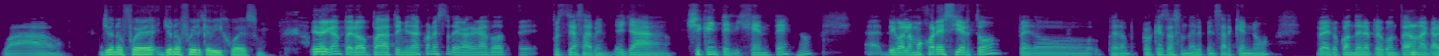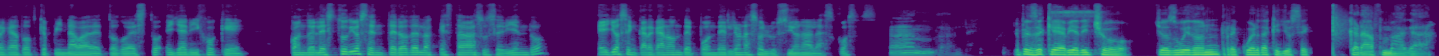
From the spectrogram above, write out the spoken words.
Wow. Yo no, fue, yo no fui el que dijo eso. Mira, Oigan, pero para terminar con esto de Gal Gadot, eh, pues ya saben, ella, chica inteligente, ¿no? Eh, digo, a lo mejor es cierto, pero, pero creo que es razonable pensar que no. pero cuando le preguntaron a Gal Gadot qué opinaba de todo esto, ella dijo que cuando el estudio se enteró de lo que estaba sucediendo, ellos se encargaron de ponerle una solución a las cosas. Ándale. Yo pensé que había dicho, Joss Whedon, recuerda que yo sé Krav Maga.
